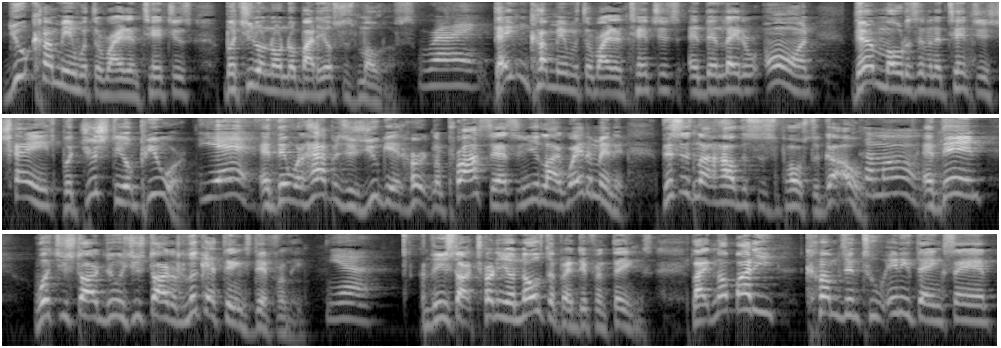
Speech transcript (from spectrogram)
You come in with the right intentions, but you don't know nobody else's motives. Right. They can come in with the right intentions, and then later on, their motives and intentions change, but you're still pure. Yes. And then what happens is you get hurt in the process, and you're like, wait a minute, this is not how this is supposed to go. Come on. And then what you start to do is you start to look at things differently. Yeah. And then you start turning your nose up at different things. Like nobody comes into anything saying,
